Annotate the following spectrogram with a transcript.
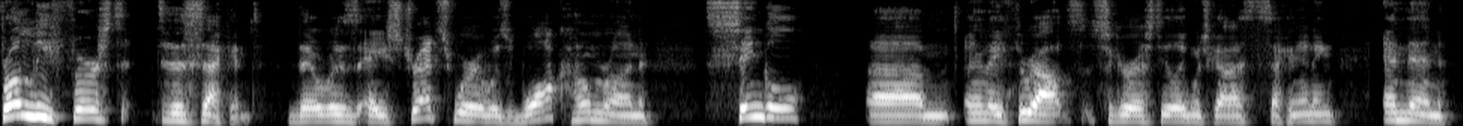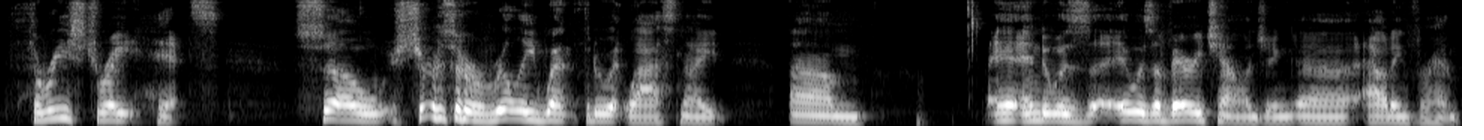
From the first to the second, there was a stretch where it was walk, home run, single, um, and they threw out Segura stealing, which got us the second inning, and then three straight hits. So Scherzer really went through it last night. Um, and it was it was a very challenging uh, outing for him.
